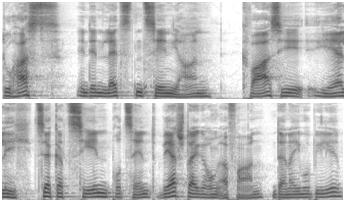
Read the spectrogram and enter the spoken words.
du hast in den letzten zehn Jahren quasi jährlich circa 10% Wertsteigerung erfahren in deiner Immobilie,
